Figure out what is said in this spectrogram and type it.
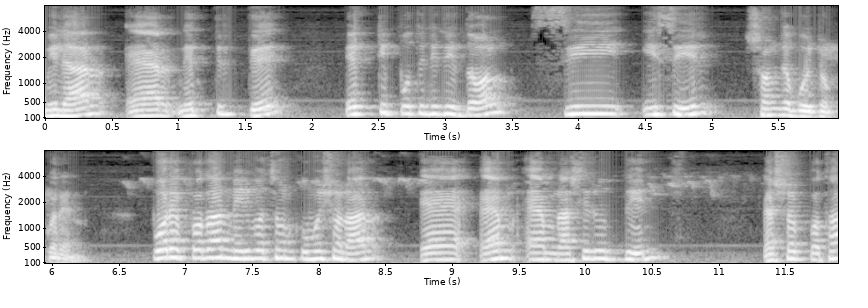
মিলার এর নেতৃত্বে একটি প্রতিনিধি দল সিইসির সঙ্গে বৈঠক করেন। পরে প্রধান নির্বাচন commissioner A M M Nasir Uddin এসব কথা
